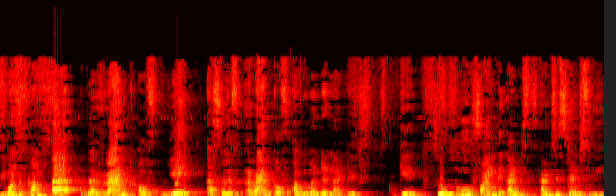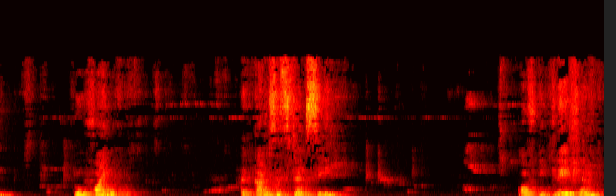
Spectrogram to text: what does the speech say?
we want to compare the rank of A as well as rank of augmented matrix. Okay. So to find the cons consistency, to find the consistency of equation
